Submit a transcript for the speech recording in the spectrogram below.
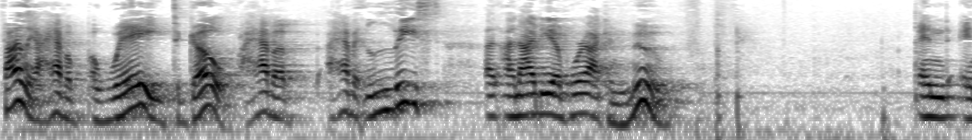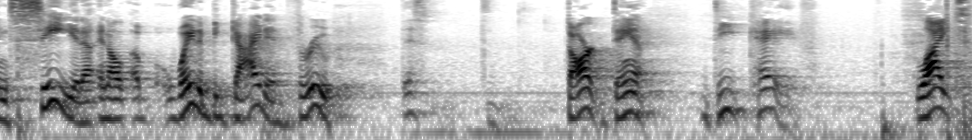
finally I have a, a way to go. I have a, I have at least a, an idea of where I can move. And, and see it, uh, and a, a way to be guided through this dark, damp, deep cave. Light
